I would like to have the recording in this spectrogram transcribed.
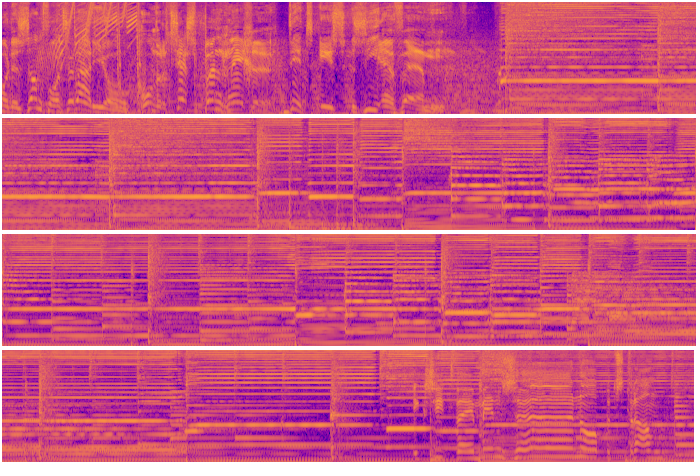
voor de Zandvoortse Radio. 106.9. Dit is ZFM. Ik zie twee mensen op het strand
